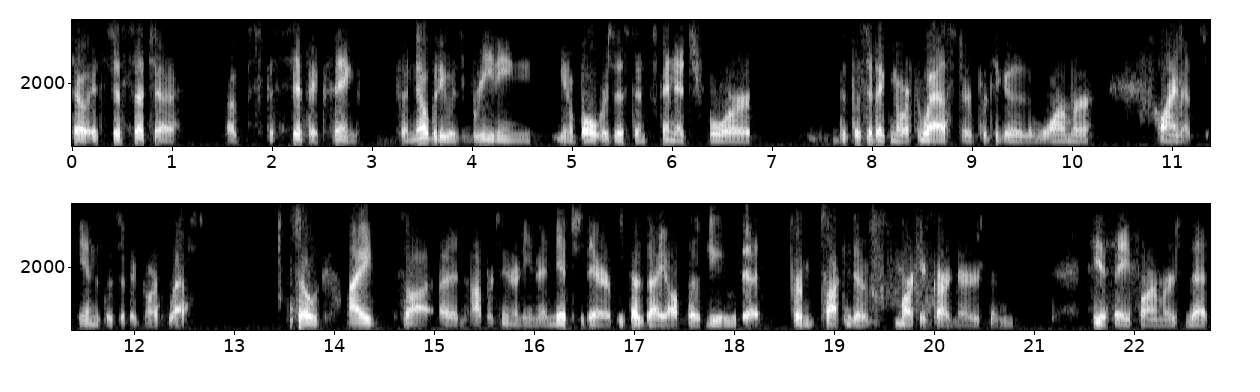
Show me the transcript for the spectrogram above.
So it's just such a, a specific thing. So nobody was breeding, you know, bolt resistant spinach for the Pacific Northwest or particularly the warmer climates in the Pacific Northwest. So I saw an opportunity and a niche there because I also knew that from talking to market gardeners and CSA farmers that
